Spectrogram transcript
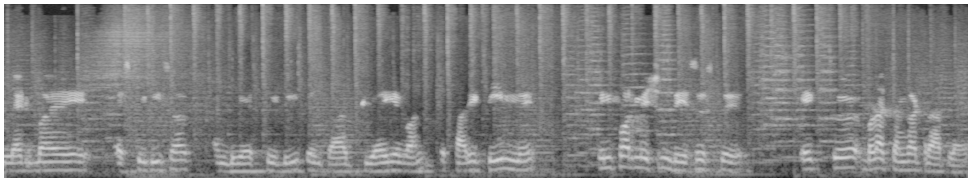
ਲੈਡ ਬਾਈ ਐਸਪੀਡੀ ਸਾਹਿਬ ਐਂਡ ਡੀਐਸਪੀਡੀ ਤੇ ਇੰਚਾਰਜ ਸੀਆਈਏ 1 ਤੇ ਸਾਰੀ ਟੀਮ ਨੇ ਇਨਫੋਰਮੇਸ਼ਨ ਬੇਸਿਸ ਤੇ ਇੱਕ ਬੜਾ ਚੰਗਾ ਟਰੈਕ ਲਾਇਆ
